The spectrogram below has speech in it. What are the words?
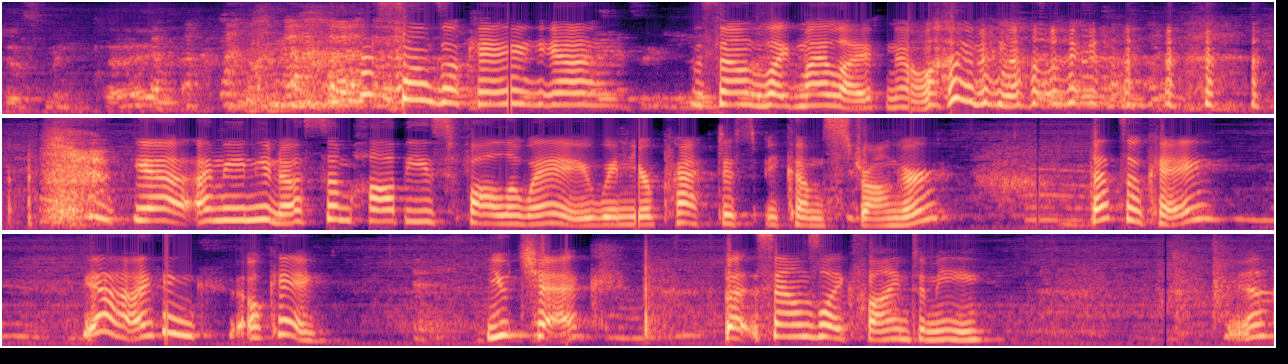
just meditate. That sounds okay, yeah. It sounds like my life. No, I don't know. yeah, I mean, you know, some hobbies fall away when your practice becomes stronger. That's okay. Yeah, I think, okay. You check, but sounds like fine to me. Yeah,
